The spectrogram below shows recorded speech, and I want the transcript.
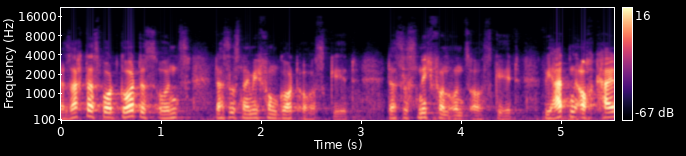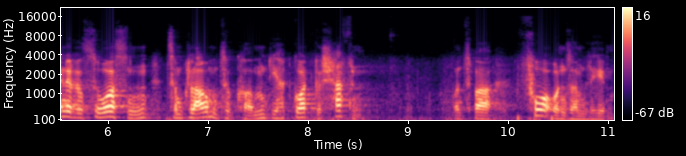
Da sagt das Wort Gottes uns, dass es nämlich von Gott ausgeht, dass es nicht von uns ausgeht. Wir hatten auch keine Ressourcen, zum Glauben zu kommen, die hat Gott geschaffen. Und zwar vor unserem Leben.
